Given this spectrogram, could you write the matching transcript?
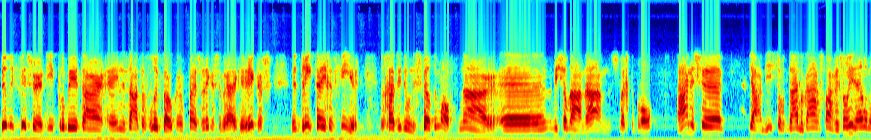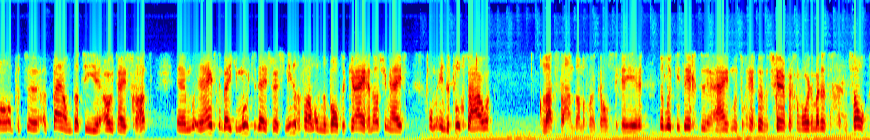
Billy Visser die probeert daar inderdaad, dat lukt ook, een vijf Rikkers te bereiken. Rikkers, de 3 tegen 4. Dat gaat hij doen. Hij speelt hem af naar Michel Daan. Haan, slechte bal. Haan is ja, die is toch duidelijk aangeslagen. Is nog niet helemaal op het, uh, het pijl dat hij uh, ooit heeft gehad. Uh, hij heeft een beetje moeite deze wedstrijd in ieder geval om de bal te krijgen. En als hij hem heeft om in de ploeg te houden, laat staan dan nog een kans te creëren. Dat lukt niet echt. hij moet toch echt wat scherper gaan worden. Maar dat het zal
